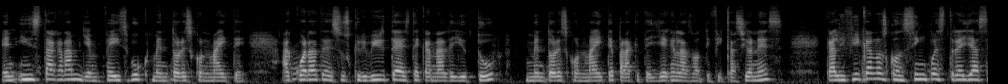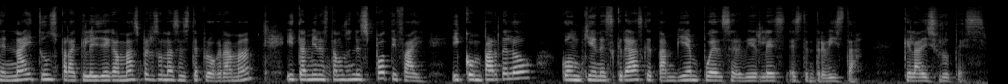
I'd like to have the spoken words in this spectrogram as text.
en Instagram y en Facebook Mentores con Maite. Acuérdate de suscribirte a este canal de YouTube Mentores con Maite para que te lleguen las notificaciones. Califícanos con cinco estrellas en iTunes para que le llegue a más personas este programa y también estamos en Spotify y compártelo con quienes creas que también puede servirles esta entrevista. Que la disfrutes.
